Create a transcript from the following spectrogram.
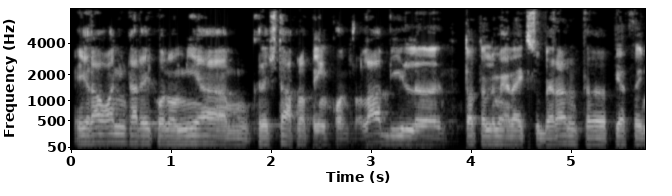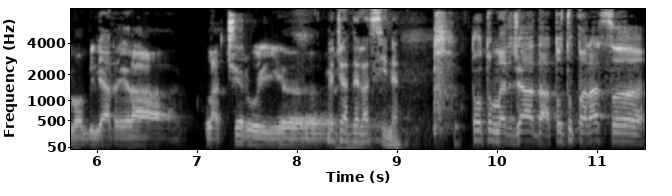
erau ani în care economia creștea aproape incontrolabil, toată lumea era exuberantă, piața imobiliară era la ceruri. Uh, mergea de la sine. Totul mergea, da, totul părea să,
